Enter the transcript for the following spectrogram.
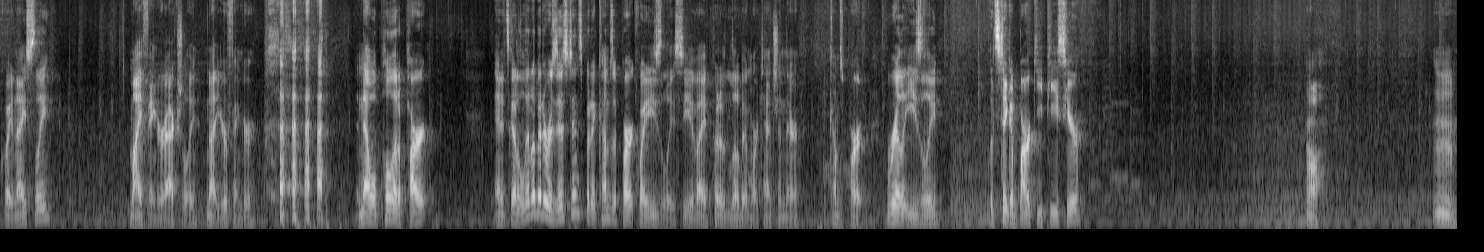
quite nicely. My finger, actually, not your finger. and now we'll pull it apart. And it's got a little bit of resistance, but it comes apart quite easily. See if I put a little bit more tension there, it comes apart really easily. Let's take a barky piece here. Oh. Mmm.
